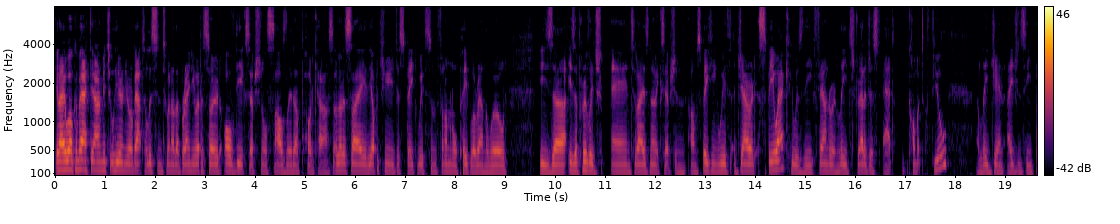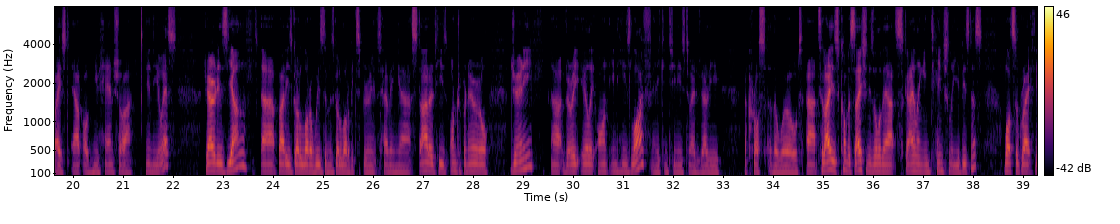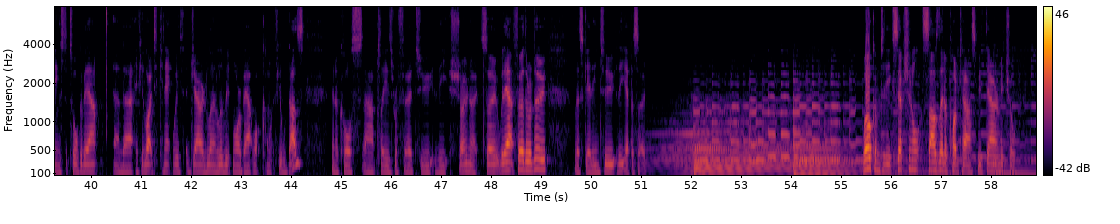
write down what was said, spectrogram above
G'day, welcome back. Darren Mitchell here, and you're about to listen to another brand new episode of the Exceptional Sales Leader podcast. I've got to say, the opportunity to speak with some phenomenal people around the world is uh, is a privilege, and today is no exception. I'm speaking with Jarod Spiewak, who is the founder and lead strategist at Comet Fuel, a lead gen agency based out of New Hampshire in the US. Jarod is young, uh, but he's got a lot of wisdom, he's got a lot of experience, having uh, started his entrepreneurial journey uh, very early on in his life, and he continues to add value across the world. Uh, today's conversation is all about scaling intentionally your business. Lots of great things to talk about. And uh, if you'd like to connect with Jarod, learn a little bit more about what Comet Fuel does, then of course, uh, please refer to the show notes. So, without further ado, let's get into the episode. Welcome to the Exceptional Sales Leader Podcast with Darren Mitchell.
